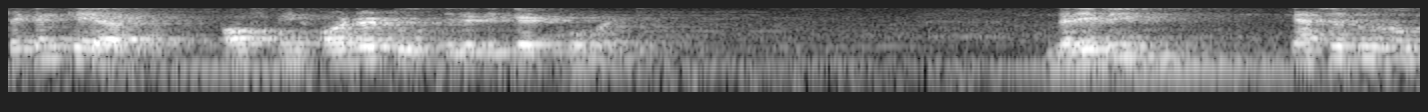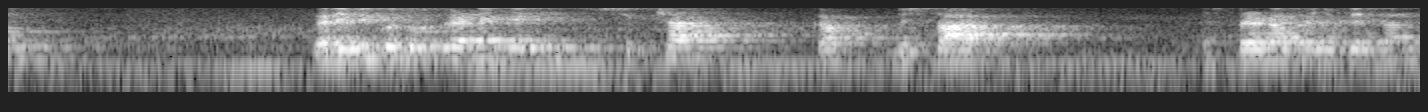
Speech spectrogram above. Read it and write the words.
taken care of in order to eradicate. गरीबी कैसे दूर होगी? गरीबी को दूर करने के लिए शिक्षा का विस्तार स्प्रेड ऑफ़ एजुकेशन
